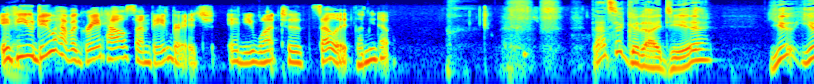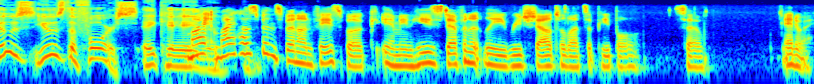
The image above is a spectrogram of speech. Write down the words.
if you do have a great house on Bainbridge and you want to sell it, let me know. That's a good idea. You use use the force, aka My the- my husband's been on Facebook. I mean, he's definitely reached out to lots of people. So, anyway,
